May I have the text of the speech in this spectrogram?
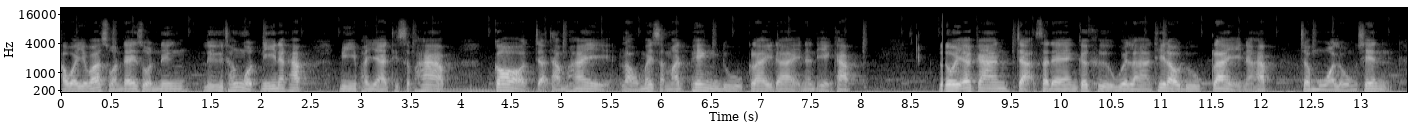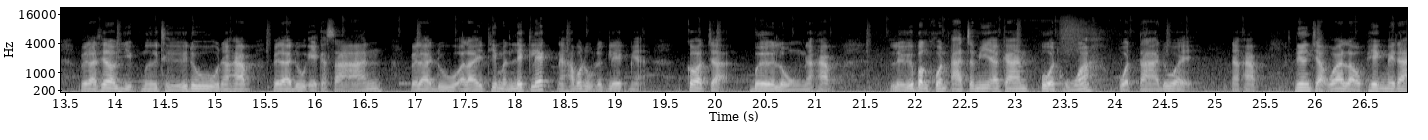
อวัยวะส่วนใดส่วนหนึ่งหรือทั้งหมดนี้นะครับ มีพยาธิสภาพ ก็จะทำให้เราไม่สามารถเพ่งดูใกล้ได้นั่นเองครับ โดยอาการจะแสดงก็คือเวลาที่เราดูใกล้นะครับ จะมัวลง เช่น เวลาที่เราหยิบมือถือดูนะครับ เวลาดูเอกสาร เวลาดูอะไรที่มันเล็กๆนะครับวัตถุเล็กๆเนี่ยก็จะเบลอลงนะครับ หรือบางคนอาจจะมีอาการปวดหัวปวดตาด้วยนะครับ เนื่องจากว่าเราเพ่งไม่ได้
